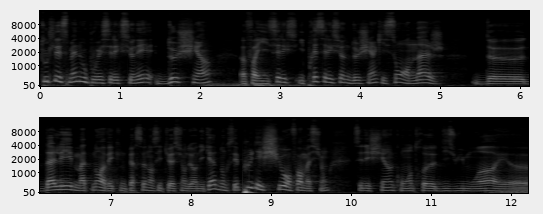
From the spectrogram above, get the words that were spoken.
Toutes les semaines, vous pouvez sélectionner deux chiens. Enfin, ils, ils présélectionnent deux chiens qui sont en âge d'aller maintenant avec une personne en situation de handicap. Donc, c'est plus des chiots en formation. C'est des chiens qui ont entre 18 mois et, euh,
